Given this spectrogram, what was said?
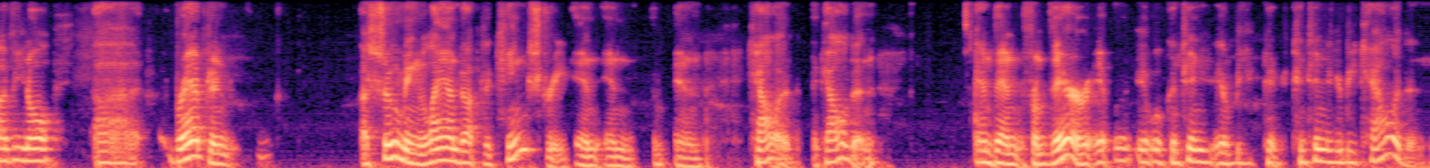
of you know, uh, Brampton assuming land up to King Street in in in Caledon, and then from there it it will continue. It'll be continue to be Caledon.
